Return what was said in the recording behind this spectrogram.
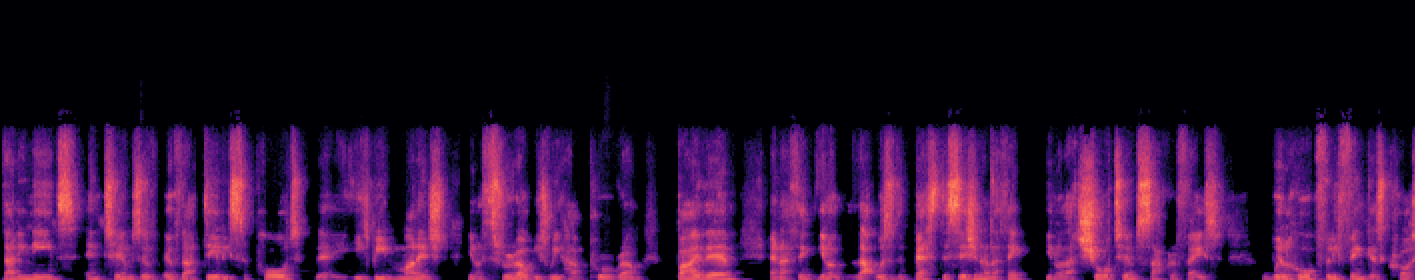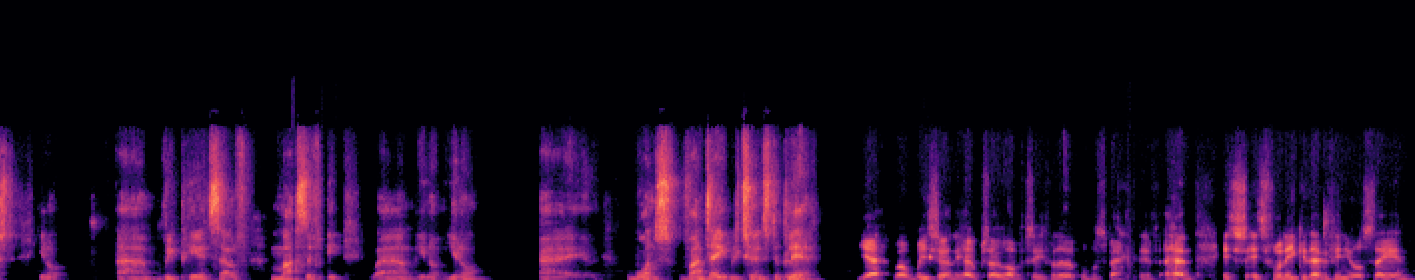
that he needs in terms of, of that daily support. That he's been managed, you know, throughout his rehab program by them, and I think you know that was the best decision. And I think you know that short term sacrifice will hopefully, fingers crossed, you know, um, repay itself massively. Um, you know, you know, uh, once Van Dijk returns to play. Yeah, well, we certainly hope so. Obviously, from Liverpool perspective, um, it's it's funny because everything you're saying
